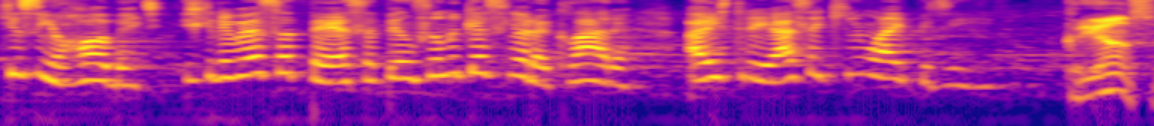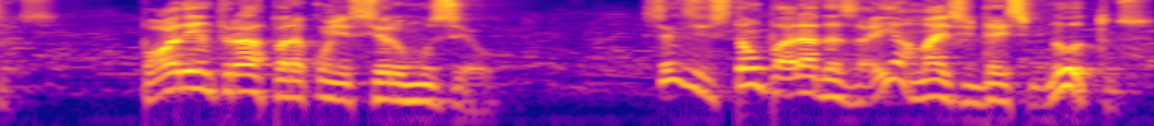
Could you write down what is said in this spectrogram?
que o Sr. Robert escreveu essa peça pensando que a Sra. Clara a estreasse aqui em Leipzig. Crianças, podem entrar para conhecer o museu. Vocês estão paradas aí há mais de 10 minutos?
